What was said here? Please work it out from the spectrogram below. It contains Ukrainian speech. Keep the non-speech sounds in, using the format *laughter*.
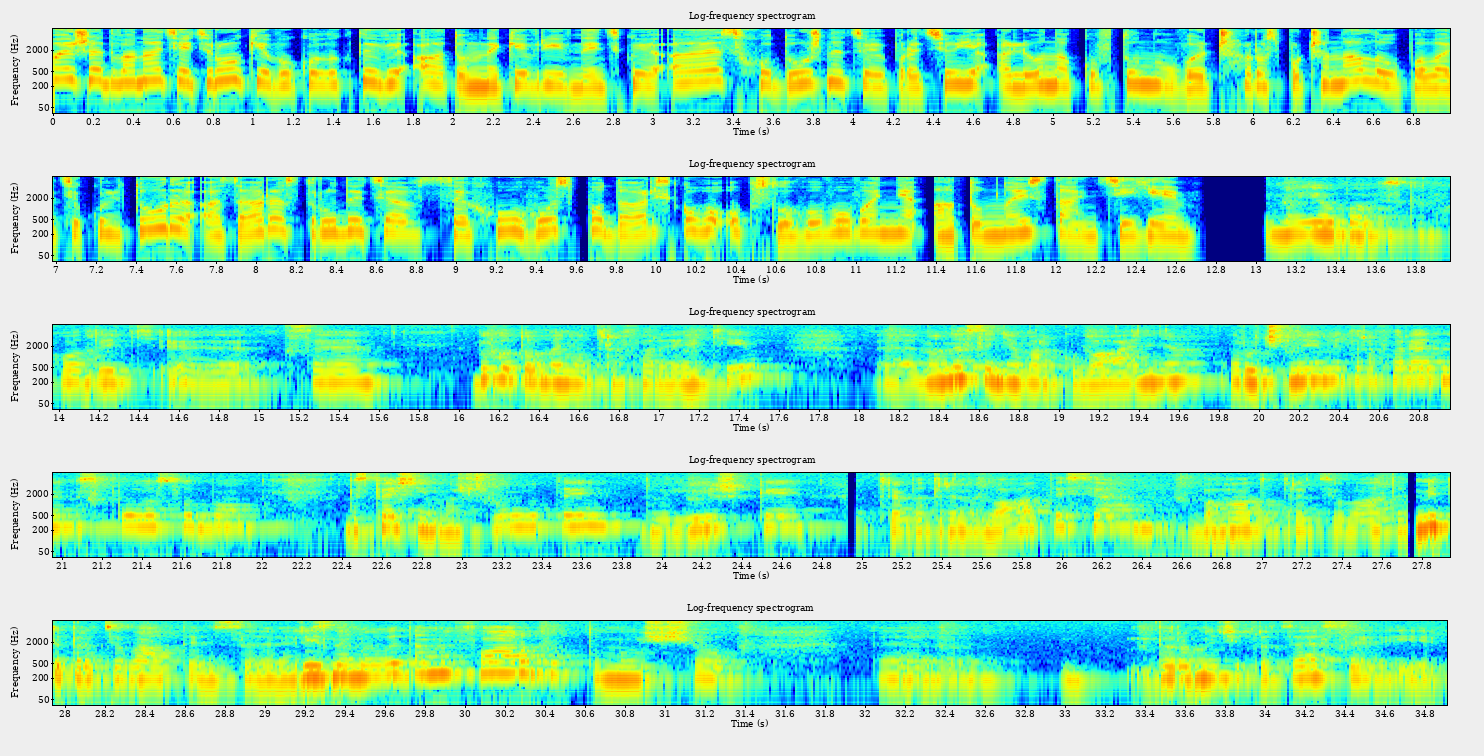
Майже 12 років у колективі атомників Рівненської АЕС художницею працює Альона Ковтунович. Розпочинали у Палаці культури, а зараз трудиться в цеху господарського обслуговування атомної станції. В мої обов'язки входить е, це виготовлення трафаретів, е, нанесення маркування ручним і трафаретним способом, безпечні маршрути, доріжки. Треба тренуватися, багато працювати, вміти працювати з різними видами фарб, тому що е, виробничі процеси і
